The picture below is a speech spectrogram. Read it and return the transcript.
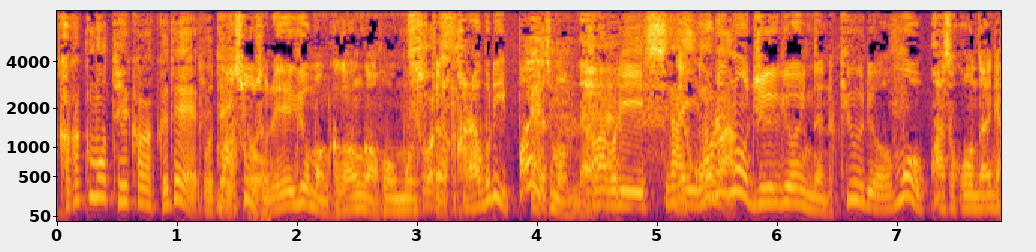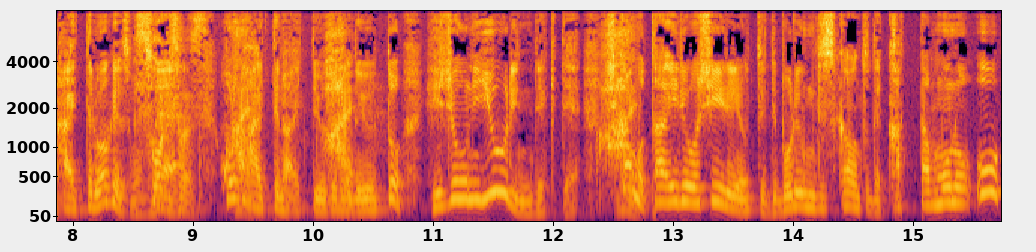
価格も低価格でご提供、まあ、そうですね。営業マンがガンガン訪問してたら空振りいっぱいですもんね。空振りしないこれの従業員の給料もパソコン代に入ってるわけですもんね。そうですそうです。これが入ってないっていうことでいうと、非常に有利にできてしかも大量仕入れによってボリュームディスカウントで買ったものを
